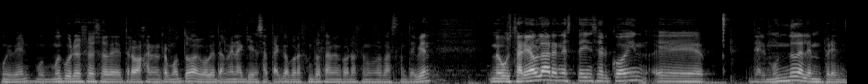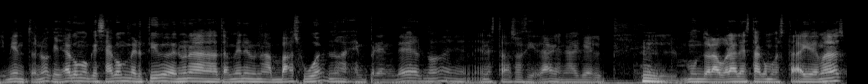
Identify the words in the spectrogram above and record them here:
Muy bien, muy, muy curioso eso de trabajar en remoto, algo que también aquí en Sataka, por ejemplo, también conocemos bastante bien. Me gustaría hablar en este Insert Coin eh, del mundo del emprendimiento, ¿no? que ya como que se ha convertido en una, también en una buzzword, ¿no? emprender ¿no? en, en esta sociedad en la que el, el mundo laboral está como está y demás,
